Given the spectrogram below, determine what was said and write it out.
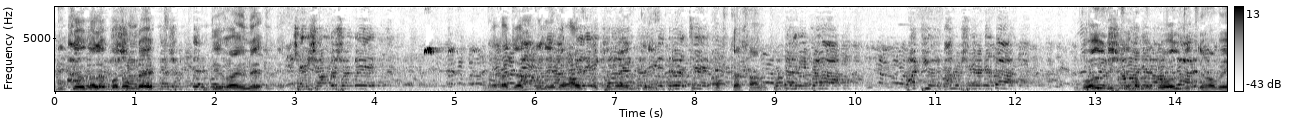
দ্বিতীয় গলে প্রথম রেড, দীপায়নের। দেখা যাক তিনি এবার আউট করতে পারেন কিনা। আফকা খান। গোল দিতে হবে, গোল দিতে হবে।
